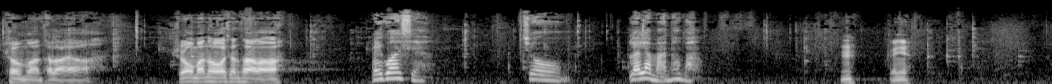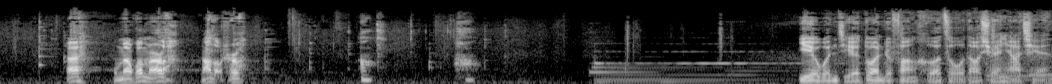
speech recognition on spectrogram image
这么晚才来啊？只有馒头和咸菜了啊？没关系，就来俩馒头吧。嗯给你。哎，我们要关门了，拿走吃吧。哦，好。叶文杰端着饭盒走到悬崖前，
